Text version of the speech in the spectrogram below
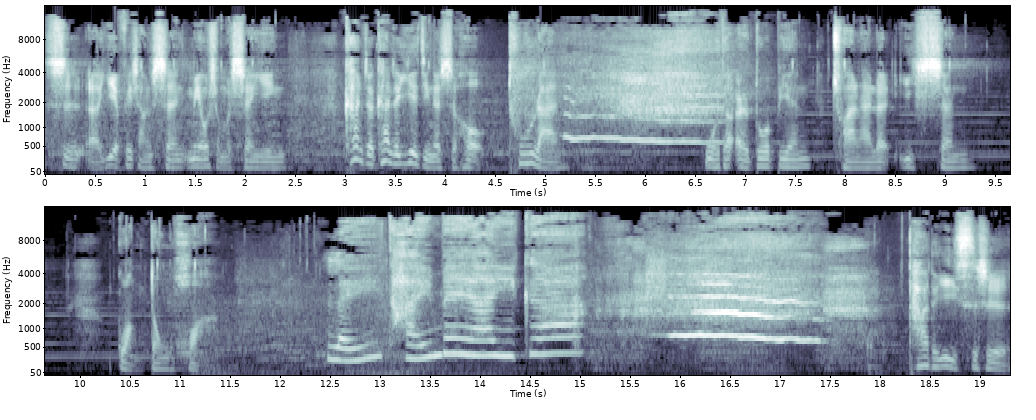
是呃夜非常深，没有什么声音。看着看着夜景的时候，突然我的耳朵边传来了一声广东话。你睇咩啊？而家他的意思是：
